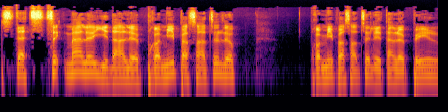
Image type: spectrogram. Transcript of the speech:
statistiquement, là, il est dans le premier percentile là, premier percentile étant le pire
